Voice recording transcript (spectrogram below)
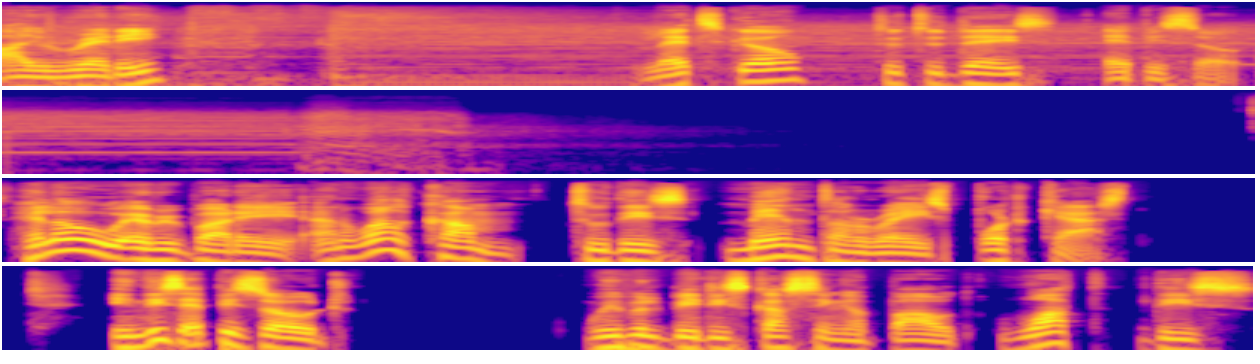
Are you ready? Let's go to today's episode. Hello, everybody, and welcome to this Mental Race podcast. In this episode, we will be discussing about what this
